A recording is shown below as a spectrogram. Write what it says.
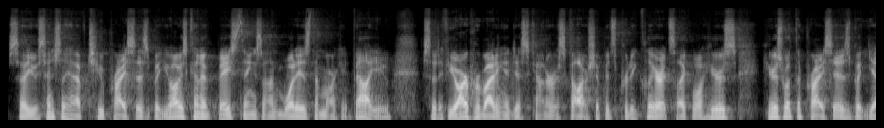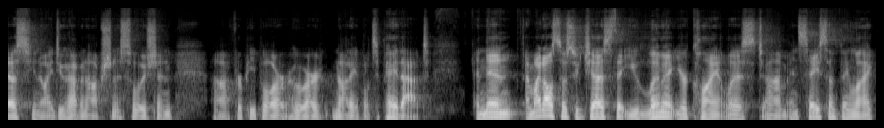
So you essentially have two prices, but you always kind of base things on what is the market value. So that if you are providing a discount or a scholarship, it's pretty clear. It's like, well, here's here's what the price is, but yes, you know, I do have an option, a solution uh, for people are, who are not able to pay that. And then I might also suggest that you limit your client list um, and say something like,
